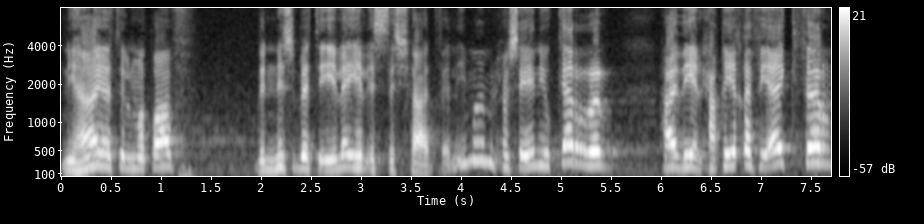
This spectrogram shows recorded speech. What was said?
نهاية المطاف بالنسبة إليه الاستشهاد. فالإمام الحسين يكرر هذه الحقيقة في أكثر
